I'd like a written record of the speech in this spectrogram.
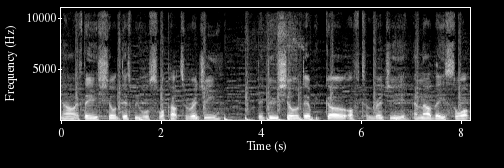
Now if they shield this, we will swap out to Reggie. They do shield, there we go, off to Reggie, and now they swap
